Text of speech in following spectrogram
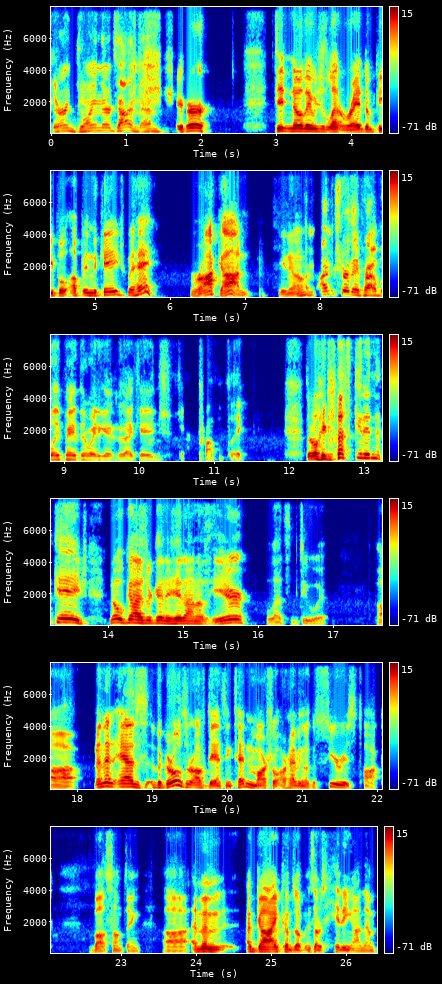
They're enjoying their time, man. sure. Didn't know they would just let random people up in the cage, but hey, rock on. You know, I'm, I'm sure they probably paid their way to get into that cage. yeah, probably. They're like, let's get in the cage. No guys are gonna hit on us here. Let's do it. Uh, and then as the girls are off dancing, Ted and Marshall are having like a serious talk about something. Uh, and then a guy comes up and starts hitting on them,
